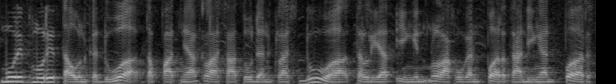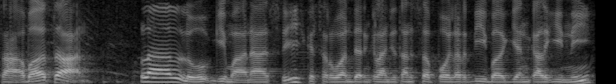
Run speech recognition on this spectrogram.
murid-murid tahun kedua, tepatnya kelas 1 dan kelas 2 terlihat ingin melakukan pertandingan persahabatan. Lalu gimana sih keseruan dan kelanjutan spoiler di bagian kali ini?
